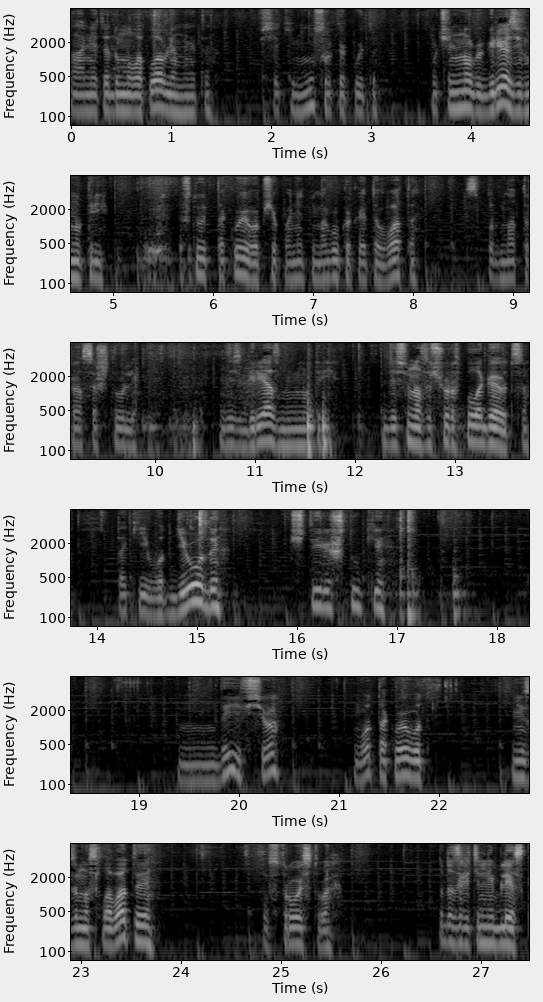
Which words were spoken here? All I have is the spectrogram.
А, нет, я думал оплавленный. Это всякий мусор какой-то. Очень много грязи внутри. Что это такое, вообще понять не могу. Какая-то вата с-под матраса, что ли. Весь грязный внутри. Здесь у нас еще располагаются такие вот диоды. 4 штуки. Да и все. Вот такое вот незамысловатое устройство. Подозрительный блеск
